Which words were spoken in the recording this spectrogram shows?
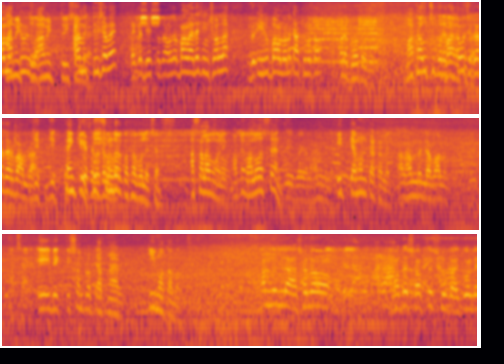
অমৃত্যু আমৃত্যু হিসাবে। একটা দেশ তথা আমাদের বাংলাদেশ ইনশাল্লাহ ইউরোপ বা অন্যান্য কাকুর মতো অনেক গ্রোথ হবে মাথা উঁচু করে মাথা উঁচু করে ধরবো আমরা। জি থ্যাংক ইউ খুব সুন্দর কথা বলেছেন। আসসালামু আলাইকুম। আপনি ভালো আছেন? জি ভাই আলহামদুলিল্লাহ। ঈদ কেমন কাটালেন? আলহামদুলিল্লাহ ভালো। আচ্ছা এই ব্যক্তি সম্পর্কে আপনার কি মতামত? আলহামদুলিল্লাহ আসলে আমাদের সবচেয়ে সৌভাগ্য হলে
